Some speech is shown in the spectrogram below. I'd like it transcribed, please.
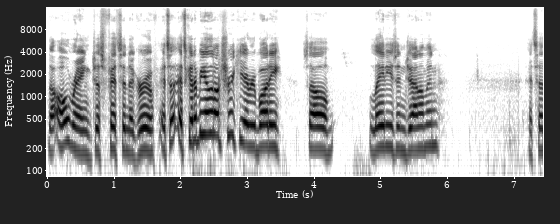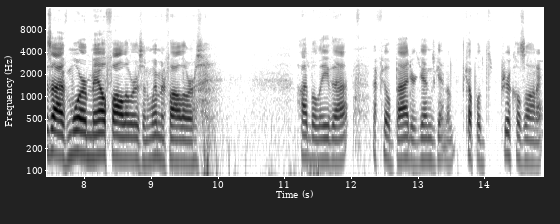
the O-ring just fits in the groove. It's a, it's going to be a little tricky, everybody. So, ladies and gentlemen, it says I have more male followers than women followers. I believe that. I feel bad your gun's getting a couple trickles on it,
